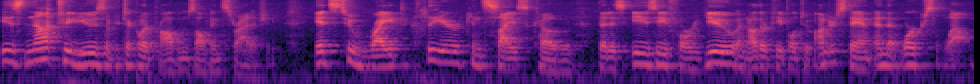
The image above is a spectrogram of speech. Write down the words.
is not to use a particular problem solving strategy. It's to write clear, concise code that is easy for you and other people to understand and that works well.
